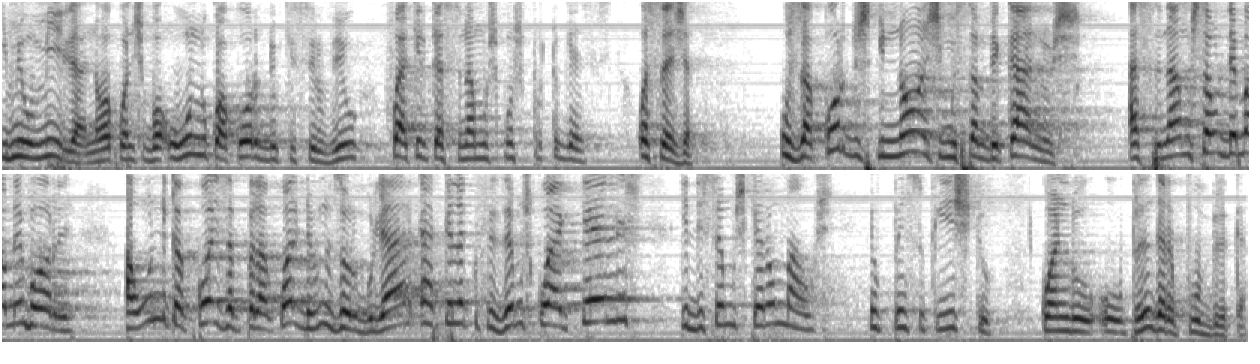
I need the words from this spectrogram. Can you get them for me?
e me humilha. Não é o único acordo que serviu foi aquele que assinamos com os portugueses. Ou seja, os acordos que nós, moçambicanos, assinamos são de uma memória. A única coisa pela qual devemos orgulhar é aquela que fizemos com aqueles que dissemos que eram maus. Eu penso que isto, quando o Presidente da República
